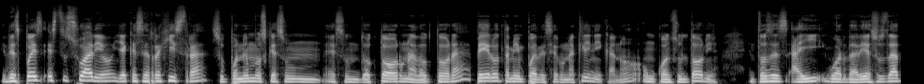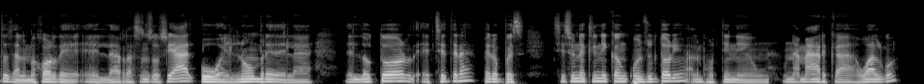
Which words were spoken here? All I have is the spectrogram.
Y después, este usuario, ya que se registra, suponemos que es un, es un doctor, una doctora, pero también puede ser una clínica, ¿no? Un consultorio. Entonces, ahí guardaría sus datos, a lo mejor de eh, la razón social o el nombre de la, del doctor, etcétera. Pero pues, si es una clínica o un consultorio, a lo mejor tiene una marca o algo.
